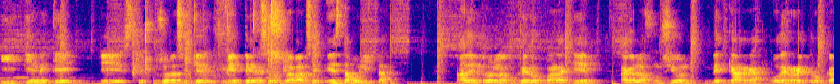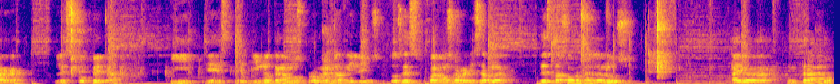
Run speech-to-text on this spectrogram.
y tiene que este, pues ahora sí que meterse o clavarse esta bolita adentro del agujero para que haga la función de carga o de retrocarga la escopeta y, este, y no tengamos problemas ni líos. Entonces vamos a revisarla de esta forma la luz. Ahí va entrando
